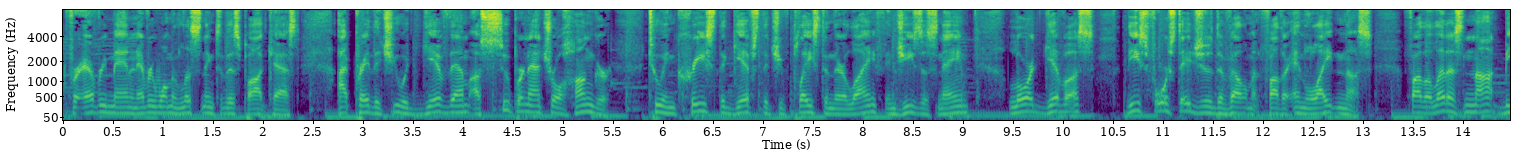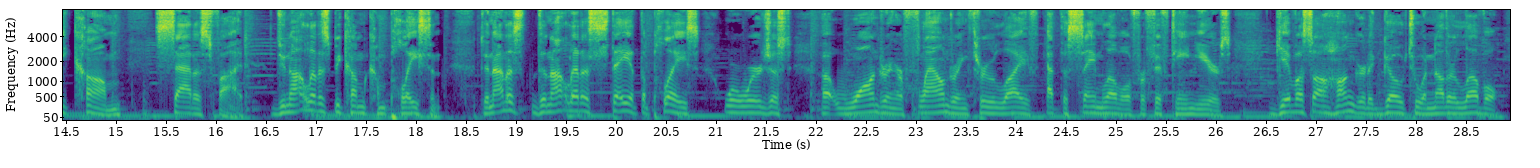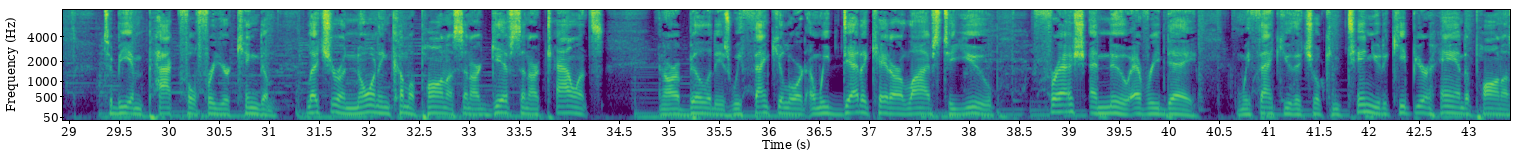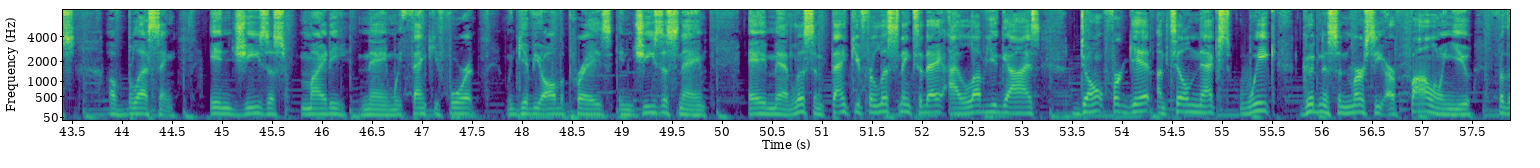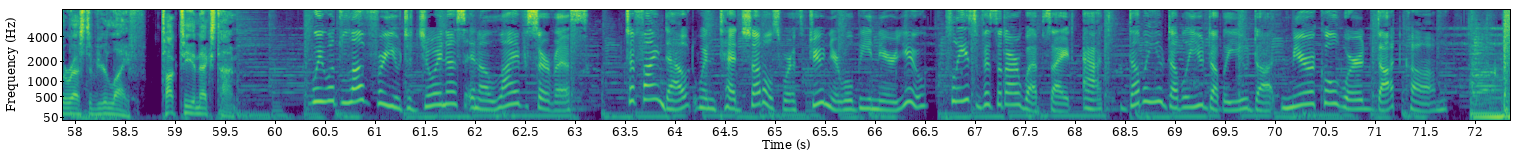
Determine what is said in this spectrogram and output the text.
for every man and every woman listening to this podcast, I pray that you would give them a supernatural hunger to increase the gifts that you've placed in their life in Jesus' name. Lord, give us these four stages of development, Father. Enlighten us. Father, let us not become satisfied. Do not let us become complacent. Do not, us, do not let us stay at the place where we're just uh, wandering or floundering through life at the same level for 15 years. Give us a hunger to go to another level to be impactful for your kingdom. Let your anointing come upon us and our gifts and our talents and our abilities. We thank you, Lord, and we dedicate our lives to you fresh and new every day. And we thank you that you'll continue to keep your hand upon us of blessing in Jesus' mighty name. We thank you for it. We give you all the praise in Jesus' name. Amen. Listen, thank you for listening today. I love you guys. Don't forget, until next week, goodness and mercy are following you for the rest of your life. Talk to you next time. We would love for you to join us in a live service. To find out when Ted Shuttlesworth Jr. will be near you, please visit our website at www.miracleword.com.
